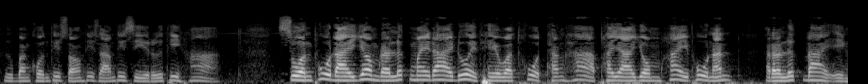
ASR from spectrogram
คือบางคนที่สองที่สามที่สี่หรือที่ห้าส่วนผู้ใดย่อมระลึกไม่ได้ด้วยเทวทูตทั้งห้าพยายมให้ผู้นั้นระลึกได้เอง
